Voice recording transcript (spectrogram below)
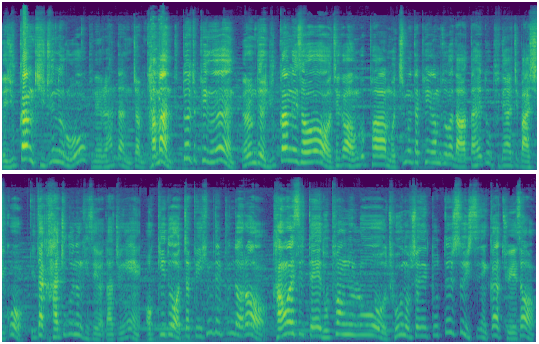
네, 6강 기준으로 분해를 한다는 점. 다만 특별 토핑은 여러분들 6강에서 제가 언급한 뭐 치명타 피해 감소가 나왔다 해도 분해 하지 마시고 일단 가지고는 계세요. 나중에 얻기도 어차피 힘들 뿐더러 강화했을 때 높은 확률로 좋은 옵션이 또 뜰 수 있으니까 뒤에서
